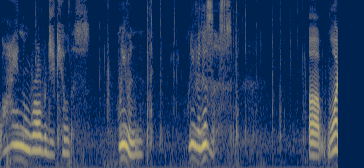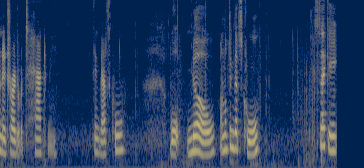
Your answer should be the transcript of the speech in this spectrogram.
Why in world would you kill this? What even, what even is this? Uh, one, it tried to attack me. You think that's cool? Well, no, I don't think that's cool. Second,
